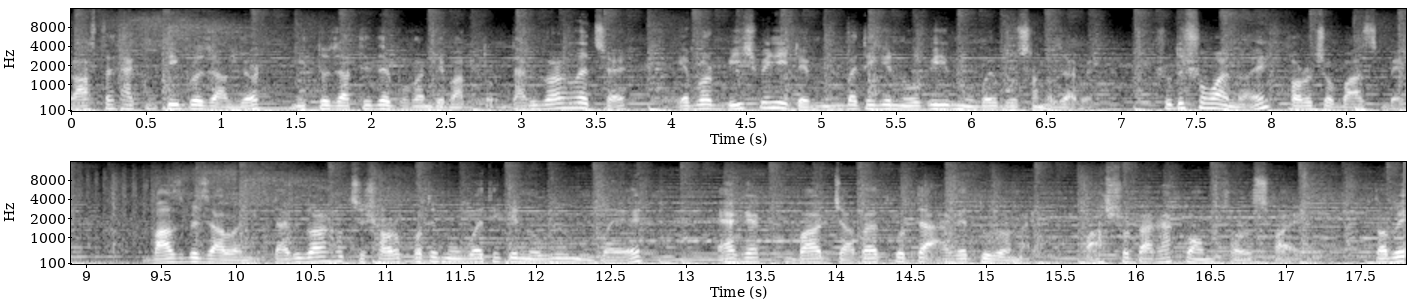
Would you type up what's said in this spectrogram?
রাস্তায় থাকতো তীব্র যানজট, নিত্যযাত্রীদের ভোগান্তি বাড়ত। দাবি করা হয়েছে, এরপর বিশ মিনিটে মুম্বাই থেকে নবী মুম্বাই পৌঁছানো যাবে। শুধু সময় নয়, খরচও বাঁচবে। বাঁচবে জ্বালানি। দাবি করা হচ্ছে, সড়কপথে মুম্বাই থেকে নবী মুম্বাইয়ে এক একবার যাতায়াত করতে আগের তুলনায় পাঁচশো টাকা কম খরচ হয়। তবে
